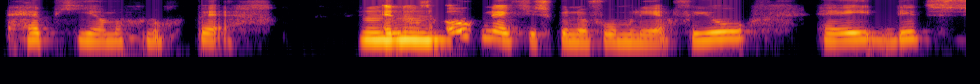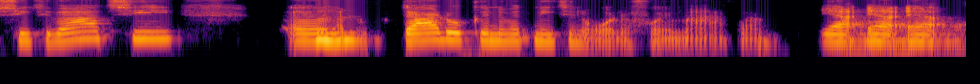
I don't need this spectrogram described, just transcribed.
heb je jammer genoeg pech. En dat mhm. ook netjes kunnen formuleren van, joh, hey, dit is de situatie. Um, Daardoor kunnen we het niet in orde voor je maken. Ja, ja, ja.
